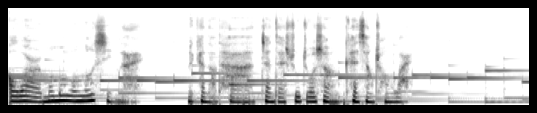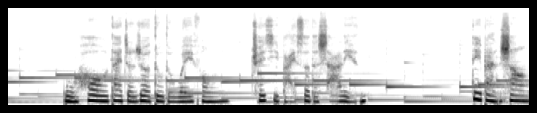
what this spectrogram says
偶尔朦朦胧胧醒来。会看到他站在书桌上，看向窗外。午后带着热度的微风，吹起白色的纱帘，地板上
